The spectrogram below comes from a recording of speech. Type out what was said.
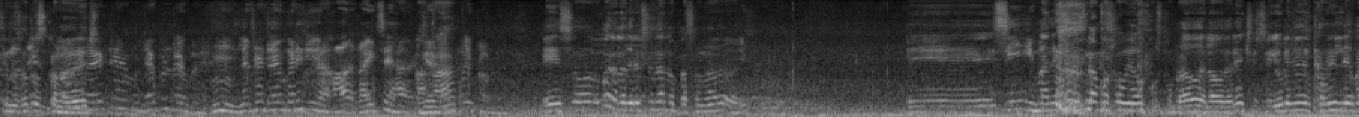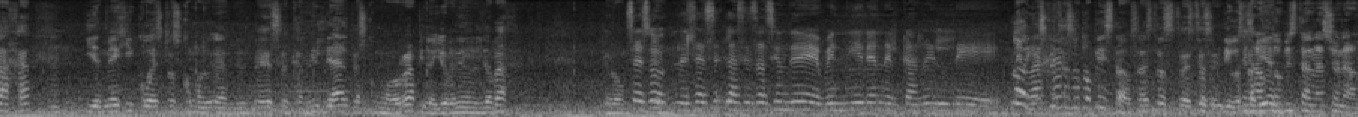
sí, nosotros con la derecha. हम्म लेफ्ट हैंड ड्राइव गाड़ी जो है राइट से गियर Ajá. कोई प्रॉब्लम Eso, bueno, la direccional no pasa nada. ¿eh? Eh, sí, y manejar estamos obvio acostumbrados del lado derecho. O sea, yo venía del carril de baja y en México esto es como el, es el carril de alta, es como rápido. Yo venía en el de baja. Pero, O sea, eso, eh, la sensación de venir en el carril de, no, de y es que esta es autopista. O sea, esto es, esto es- digo, es está bien. autopista nacional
